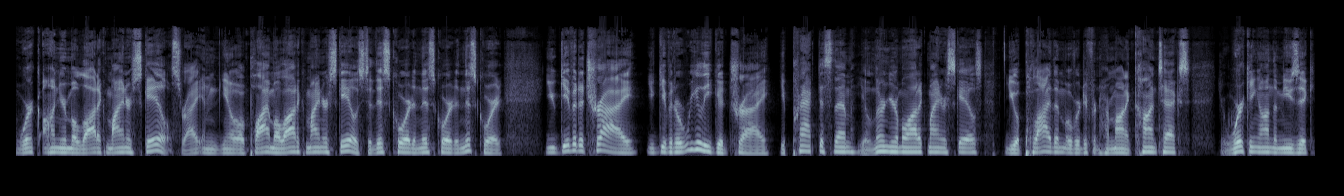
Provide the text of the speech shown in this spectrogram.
work on your melodic minor scales, right? And, you know, apply melodic minor scales to this chord and this chord and this chord. You give it a try, you give it a really good try, you practice them, you learn your melodic minor scales, you apply them over different harmonic contexts, you're working on the music,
